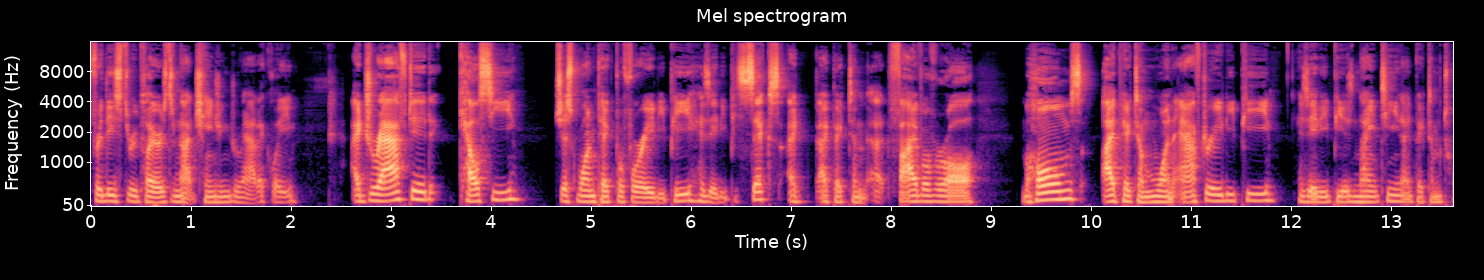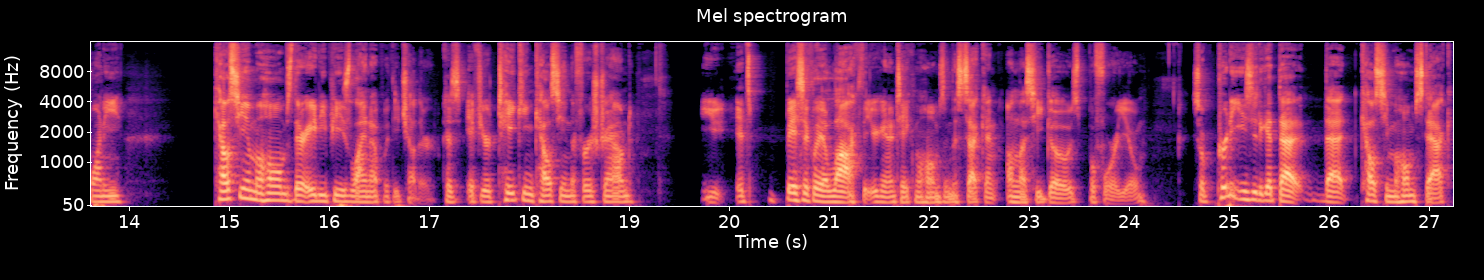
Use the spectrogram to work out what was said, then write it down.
for these three players, they're not changing dramatically. I drafted Kelce just one pick before ADP. His ADP six. I, I picked him at five overall. Mahomes, I picked him one after ADP. His ADP is 19. I picked him 20. Kelce and Mahomes, their ADPs line up with each other because if you're taking Kelce in the first round, you, it's basically a lock that you're going to take Mahomes in the second unless he goes before you. So pretty easy to get that that Kelce Mahomes stack.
